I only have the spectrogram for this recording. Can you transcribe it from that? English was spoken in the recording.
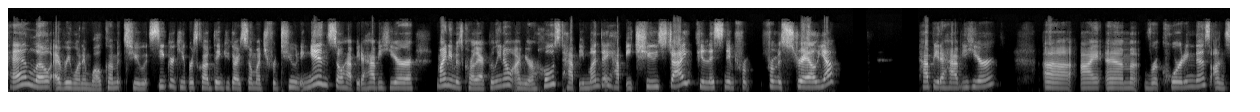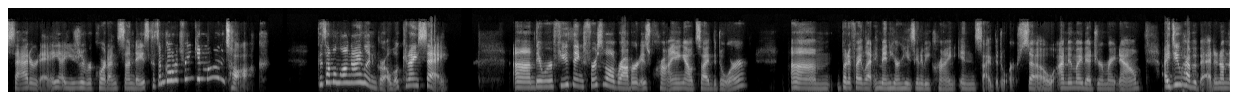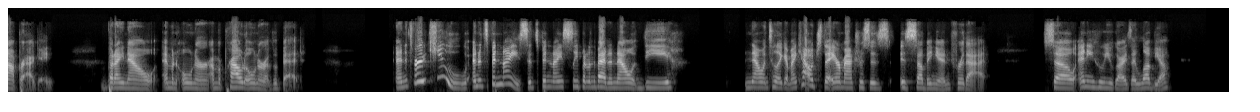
Hello, everyone, and welcome to Secret Keepers Club. Thank you guys so much for tuning in. So happy to have you here. My name is Carly Aquilino. I'm your host. Happy Monday, happy Tuesday. If you're listening from from Australia, happy to have you here. Uh, I am recording this on Saturday. I usually record on Sundays because I'm going to freaking Montauk because I'm a Long Island girl. What can I say? Um, there were a few things. First of all, Robert is crying outside the door. Um, but if I let him in here, he's going to be crying inside the door. So I'm in my bedroom right now. I do have a bed and I'm not bragging, but I now am an owner. I'm a proud owner of a bed. And it's very cute and it's been nice. It's been nice sleeping on the bed. And now the now until I get my couch, the air mattress is is subbing in for that. So anywho, you guys, I love you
